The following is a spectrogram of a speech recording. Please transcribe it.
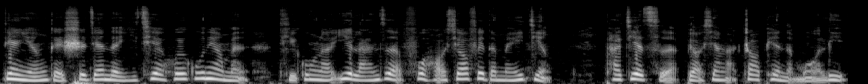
电影给世间的一切灰姑娘们提供了一篮子富豪消费的美景，它借此表现了照片的魔力。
